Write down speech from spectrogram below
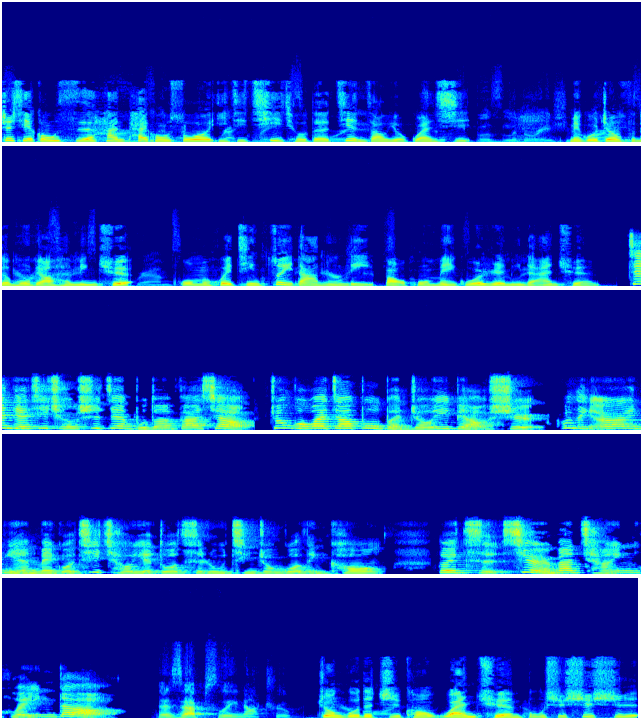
这些公司和太空梭以及气球的建造有关系。美国政府的目标很明确，我们会尽最大努力保护美国人民的安全。间谍气球事件不断发酵，中国外交部本周一表示，2022年美国气球也多次入侵中国领空。对此，谢尔曼强硬回应道：“中国的指控完全不是事实，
